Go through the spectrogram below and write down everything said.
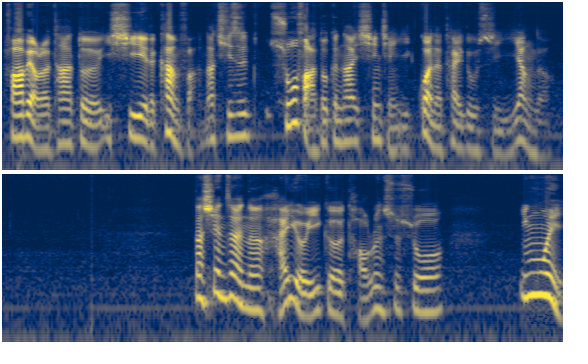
发表了他的一系列的看法。那其实说法都跟他先前一贯的态度是一样的。那现在呢，还有一个讨论是说，因为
